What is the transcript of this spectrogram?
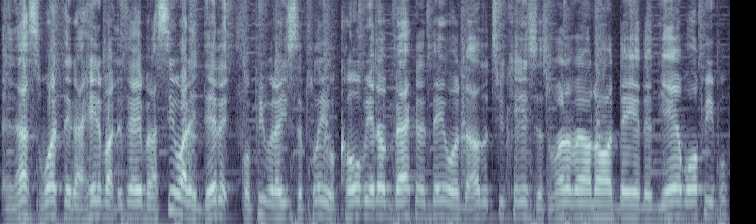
And that's one thing I hate about the game, but I see why they did it. For people that used to play with Kobe and them back in the day, or the other two kids just run around all day and then yam all people,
